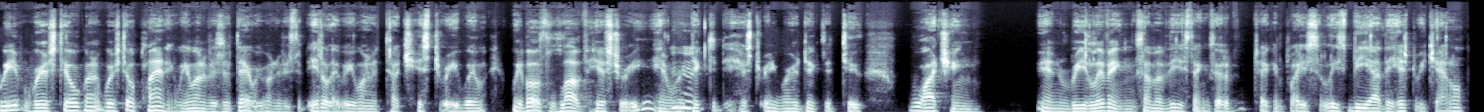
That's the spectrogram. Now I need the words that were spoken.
we we're still going we're still planning. We want to visit there. We want to visit Italy. We want to touch history. We we both love history, and we're mm-hmm. addicted to history. We're addicted to watching and reliving some of these things that have taken place, at least via the History Channel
